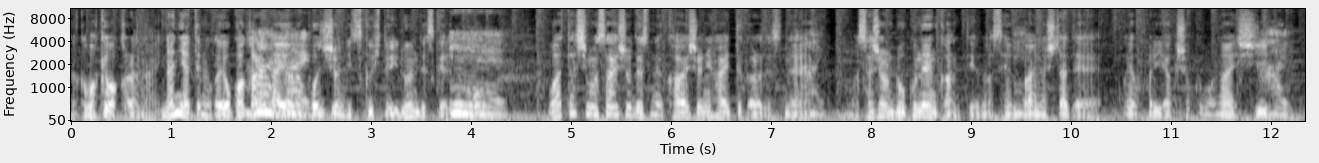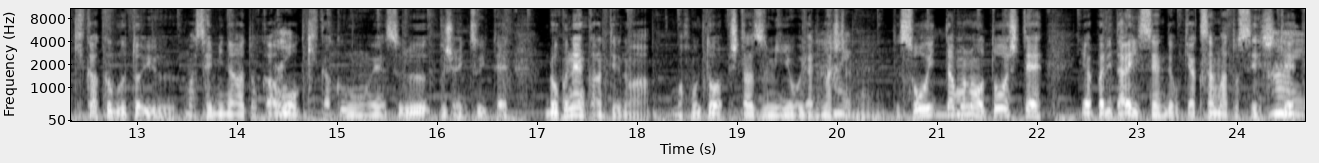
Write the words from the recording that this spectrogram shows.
なんかわけわからない何やってるのかよくわからないようはいはないポジションにつく人いるんですけれども、ええ私も最初ですね会社に入ってからですね、はい。まあ、最初の6年間っていうのは先輩の下で、こうやっぱり役職もないし、はい。企画部という、まあ、セミナーとかはい。を企画運営する部署について6年間っていうのは、まあ、本当下積みをやりましたね、でそういったものを通してやっぱり第一線でお客様と接して、はい。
